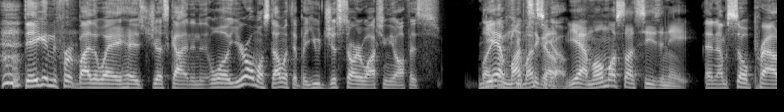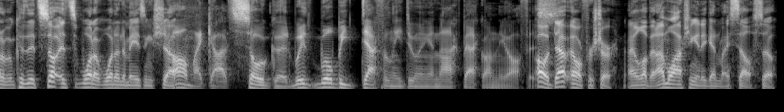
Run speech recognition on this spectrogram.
Dagan, for by the way, has just gotten. In, well, you're almost done with it, but you just started watching The Office. Like yeah, a few months, months, ago. Yeah, I'm almost on season eight. and I'm so proud of him because it's so it's what a, what an amazing show. Oh my god, so good. We, we'll be definitely doing a knockback on The Office. Oh, de- oh, for sure. I love it. I'm watching it again myself. So,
